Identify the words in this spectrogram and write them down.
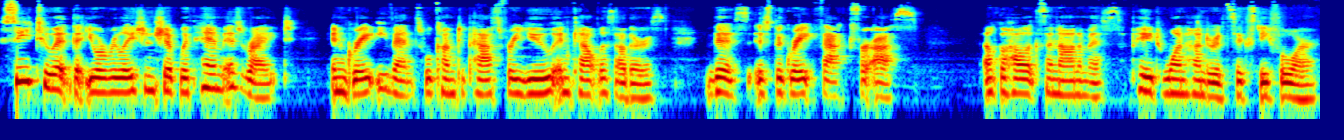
See to it that your relationship with Him is right and great events will come to pass for you and countless others. This is the great fact for us. Alcoholics Anonymous, page 164.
